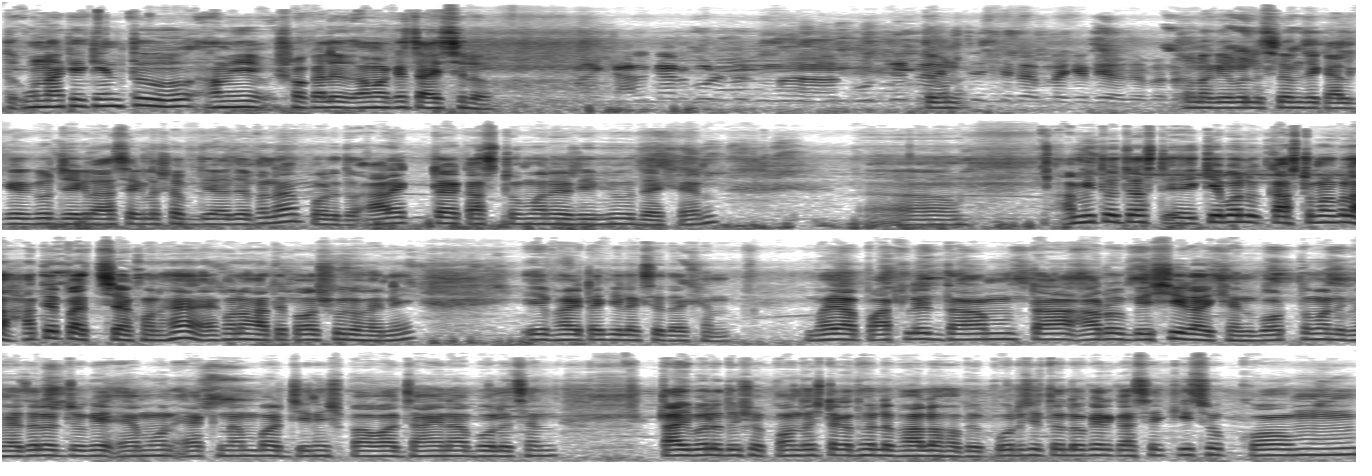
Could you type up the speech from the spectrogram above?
তো ওনাকে কিন্তু আমি সকালে আমাকে চাইছিল। কালকার গুড় গুড় যেটা তো উনি- আসছে সেটা আপনাকে দেওয়া যাবে না। ওনাকে বলেছিলাম যে কালকের গুড় যেগুলো আছে এগুলো সব দেওয়া যাবে না। পরে তো আরেকটা কাস্টমারের রিভিউ দেখেন। আমি তো জাস্ট কেবল কাস্টমারগুলো হাতে পাচ্ছি এখন হ্যাঁ এখনও হাতে পাওয়া শুরু হয়নি। এই ভাইটা কি লাগছে দেখেন ভাইয়া পাটলের দামটা আরও বেশি রাখেন। বর্তমানে ভেজালের যুগে এমন এক নাম্বার জিনিস পাওয়া যায় না বলেছেন। তাই বলে দুশো পঞ্চাশ টাকা ধরলে ভালো হবে। পরিচিত লোকের কাছে কিছু কম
